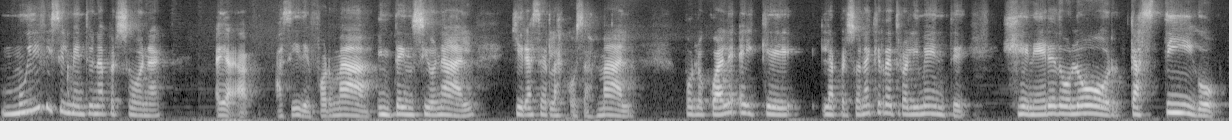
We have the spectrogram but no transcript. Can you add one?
muy difícilmente una persona, eh, así de forma intencional, quiere hacer las cosas mal. Por lo cual, el que la persona que retroalimente genere dolor, castigo,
